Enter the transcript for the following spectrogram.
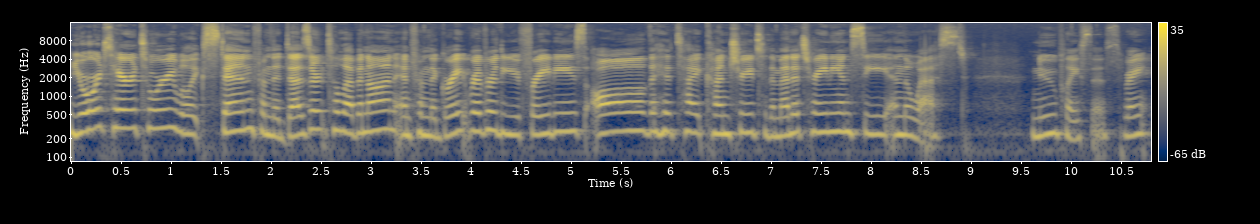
Your territory will extend from the desert to Lebanon and from the great river, the Euphrates, all the Hittite country to the Mediterranean Sea in the west. New places, right?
